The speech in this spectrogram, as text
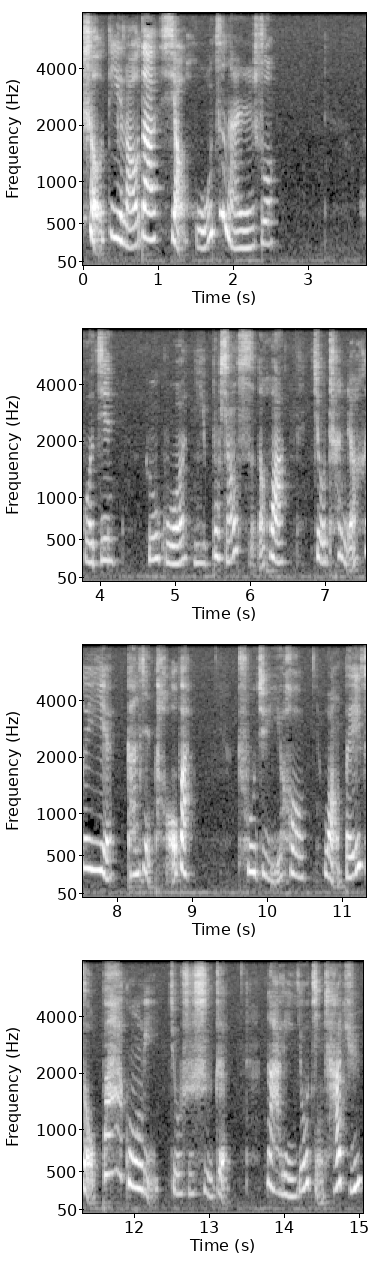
守地牢的小胡子男人说：“霍金。”如果你不想死的话，就趁着黑夜赶紧逃吧。出去以后，往北走八公里就是市镇，那里有警察局。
